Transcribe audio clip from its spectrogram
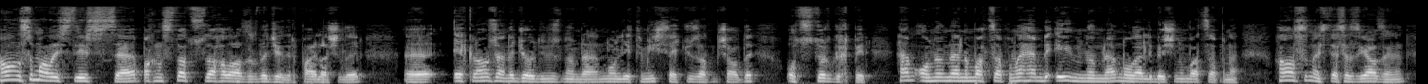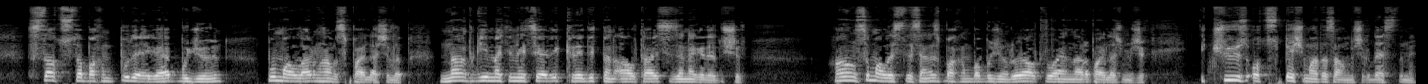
Hansı malı istəyirsinizsə, baxın statusda hal-hazırda gedir, paylaşılır. Ee, ekran üzərində gördüyünüz nömrənin 070 866 34 41. Həm o nömrənin WhatsApp-ına, həm də eyni nömrənin 055-nin WhatsApp-ına. Hansını istəsəz yazın. Statusda baxın bu dəqiqə, bu gün bu malların hamısı paylaşılıb. Nağd qiyməti neçədir? Kreditlə 6 ay sizə nə qədər düşür? Hansı mal istəsəniz baxın bax bu gün royalty line-ları paylaşmışıq. 235 manata salmışıq dəstini.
